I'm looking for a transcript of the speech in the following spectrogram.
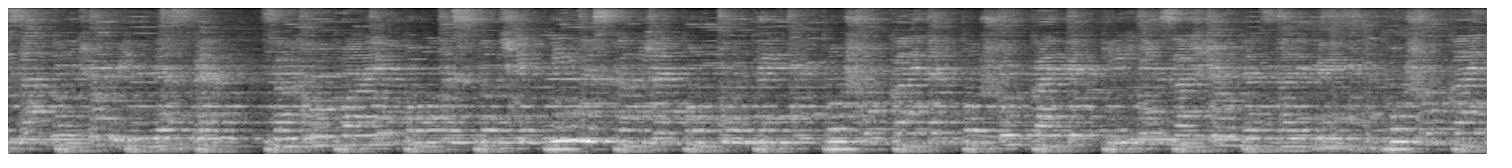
і віднесе. Заховаємо листочки і не скаже покуди, Пошукайте, пошукайте, їх ні за що не знайти. Пошукайте,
